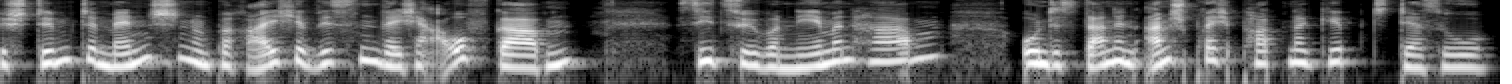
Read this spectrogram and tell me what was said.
bestimmte Menschen und Bereiche wissen, welche Aufgaben sie zu übernehmen haben und es dann einen Ansprechpartner gibt, der so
